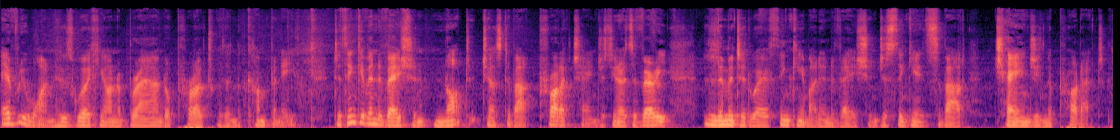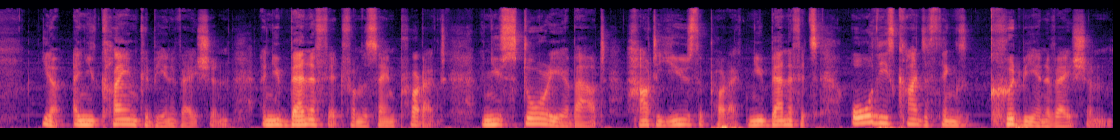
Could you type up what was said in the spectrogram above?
everyone who's working on a brand or product within the company to think of innovation not just about product changes. You know, it's a very limited way of thinking about innovation, just thinking it's about changing the product. You know, a new claim could be innovation, a new benefit from the same product, a new story about how to use the product, new benefits. All these kinds of things could be innovation.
